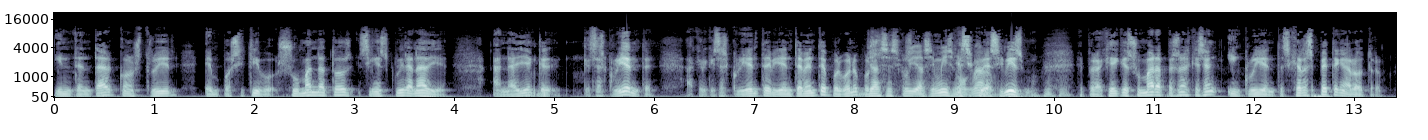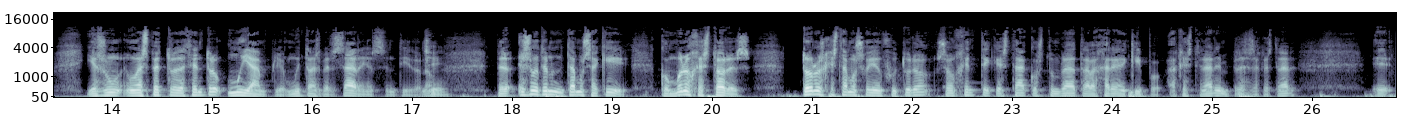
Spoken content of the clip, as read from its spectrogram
Intentar construir en positivo, sumando a todos sin excluir a nadie. A nadie que, sea excluyente. Aquel que sea excluyente, evidentemente, pues bueno, pues. Ya se excluye a sí mismo. se excluye a sí mismo. Pero aquí hay que sumar a personas que sean incluyentes, que respeten al otro. Y es un, aspecto de centro muy amplio, muy transversal en ese sentido, ¿no? Pero eso lo necesitamos aquí, con buenos gestores, todos los que estamos hoy en futuro son gente que está acostumbrada a trabajar en equipo, a gestionar empresas, a gestionar eh,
